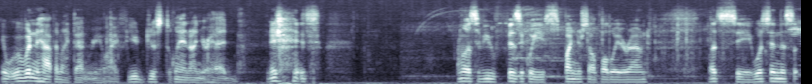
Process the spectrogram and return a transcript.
It, wouldn't happen like that in real life. You'd just land on your head. unless if you physically spun yourself all the way around. Let's see, what's in this? Provide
